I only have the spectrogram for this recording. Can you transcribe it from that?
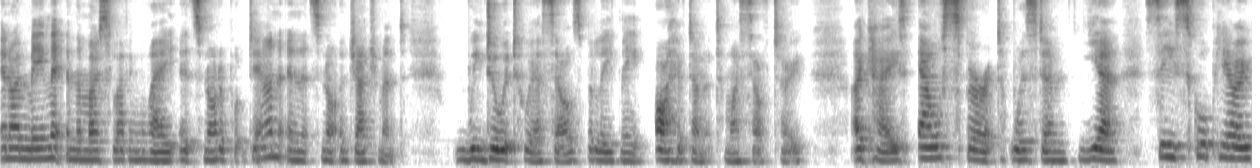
and I mean that in the most loving way. It's not a put down and it's not a judgment. We do it to ourselves, believe me. I have done it to myself too. Okay, our spirit wisdom. Yeah. See, Scorpio,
